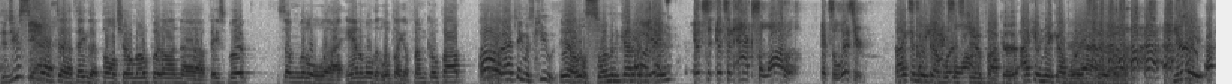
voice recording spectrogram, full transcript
Did you see Yeah. that uh, thing that Paul Chomo put on uh, Facebook? Some little uh, animal that looked like a Funko Pop. Oh, that thing was cute. Yeah, a little swimming kind of Oh a yeah, thing. it's it's an axolotl. It's a lizard. I can make up words too, fucker. I can make up words too. You're a,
